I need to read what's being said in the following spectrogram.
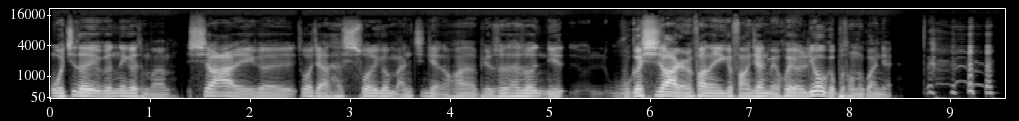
我记得有个那个什么希腊的一个作家，他说了一个蛮经典的话，比如说他说你。五个希腊人放在一个房间里面，会有六个不同的观点。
